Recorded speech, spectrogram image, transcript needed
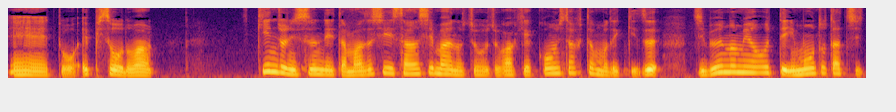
えっ、ー、と、エピソード1。近所に住んでいた貧しい三姉妹の長女が結婚したくてもできず、自分の身を打って妹たち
